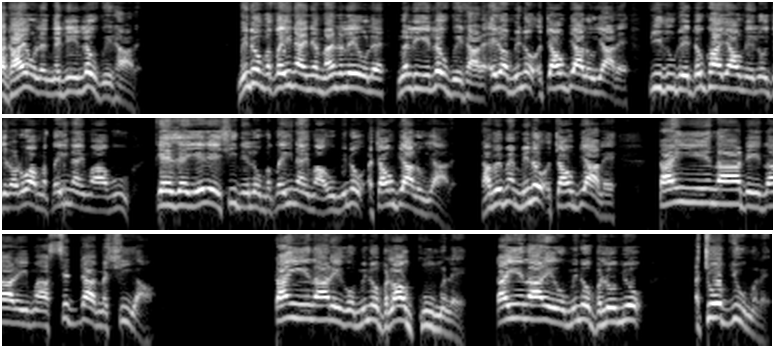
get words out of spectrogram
စကိုင်းကိုလည်းငလင်လှုပ်ပေးထားတယ်မင်းတို့မသိန်းနိုင်နဲ့မန္တလေးကိုလည်းငလင်လှုပ်ပေးထားတယ်အဲ့တော့မင်းတို့အကြောင်းပြလို့ရတယ်ပြည်သူတွေဒုက္ခရောက်နေလို့ကျွန်တော်တို့ကမသိန်းနိုင်ပါဘူးကယ်ဆယ်ရေးတွေရှိနေလို့မသိန်းနိုင်ပါဘူးမင်းတို့အကြောင်းပြလို့ရတယ်ဒါပေမဲ့မင်းတို့အကြောင်းပြလဲတိုင်းရင်းသားဒေသတွေမှာစစ်တပ်မရှိအောင် တိုင်းရင်းသားတွေကိုမင်းတို့ဘလောက်ကူမလဲတိုင်းရင်းသားတွေကိုမင်းတို့ဘယ်လိုမျိုးအကျိုးပြုမလဲ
